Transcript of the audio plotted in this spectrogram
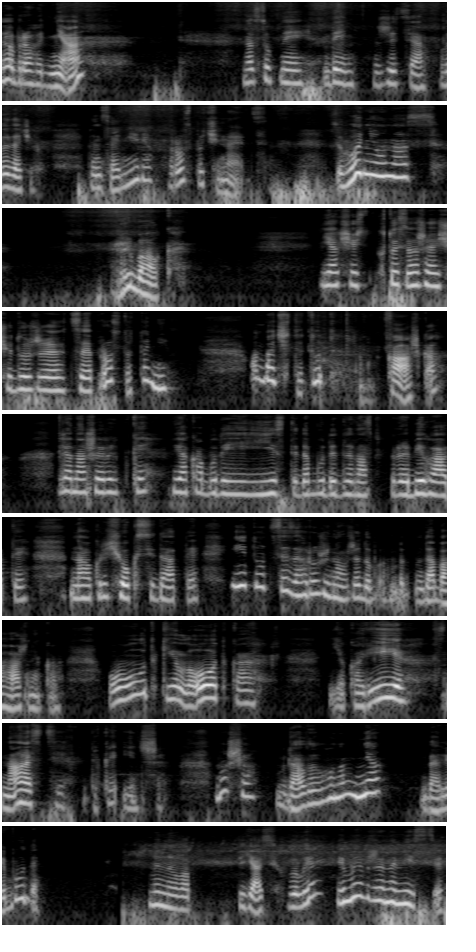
Доброго дня. Наступний день життя ледачих пенсіонерів розпочинається. Сьогодні у нас рибалка. Якщо хтось вважає, що дуже це просто, то ні. От бачите, тут кашка для нашої рибки, яка буде її їсти, да буде до нас прибігати, на крючок сідати. І тут все загружено вже до, багажника. Утки, лодка, якорі, снасті і таке інше. Ну що, вдалого нам дня, далі буде. Минуло 5 хвилин і ми вже на місці.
